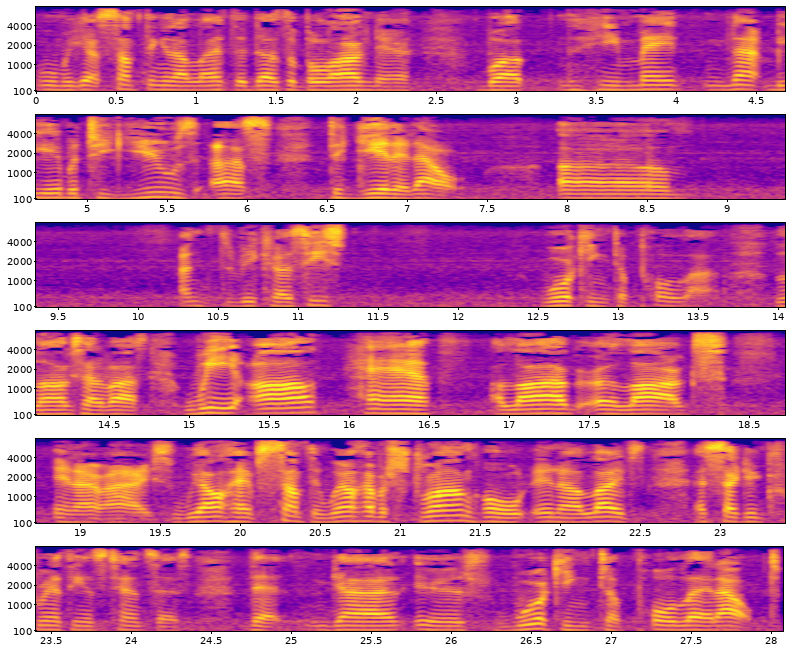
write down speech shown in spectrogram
when we got something in our life that doesn't belong there, but He may not be able to use us to get it out. Um, and because He's working to pull logs out of us. We all have a log or logs in our eyes. We all have something. We all have a stronghold in our lives, as Second Corinthians 10 says, that God is working to pull that out.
